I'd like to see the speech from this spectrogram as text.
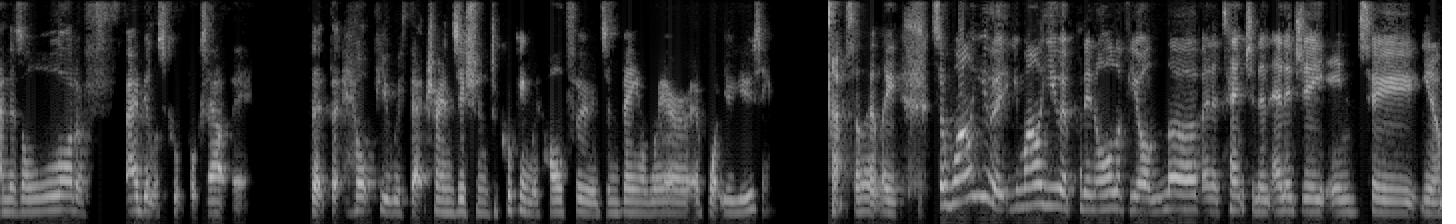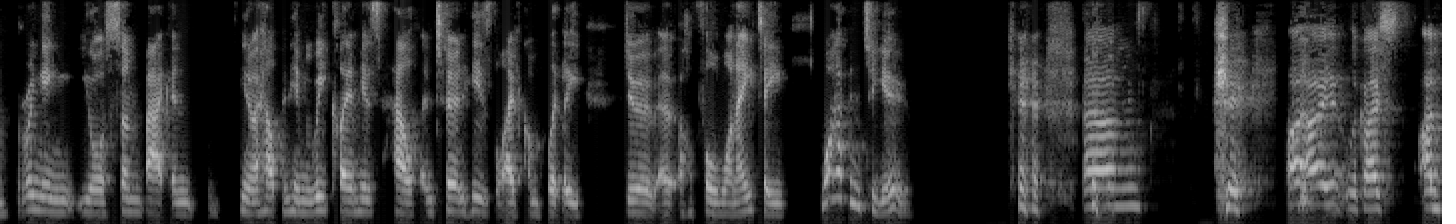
and there's a lot of fabulous cookbooks out there that that help you with that transition to cooking with whole foods and being aware of what you're using. Absolutely. So while you were while you were putting all of your love and attention and energy into you know bringing your son back and you know helping him reclaim his health and turn his life completely do a, a full 180, what happened to you? um, I, I look, I, I'm,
